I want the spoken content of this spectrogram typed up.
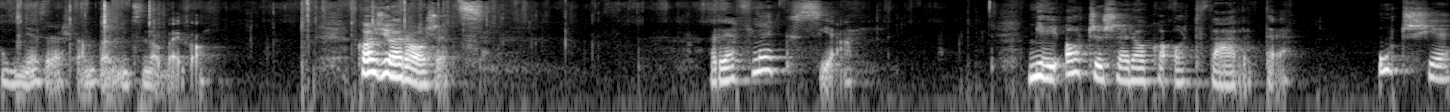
U mnie zresztą to nic nowego. Koziorożec. Refleksja. Miej oczy szeroko otwarte. Ucz się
